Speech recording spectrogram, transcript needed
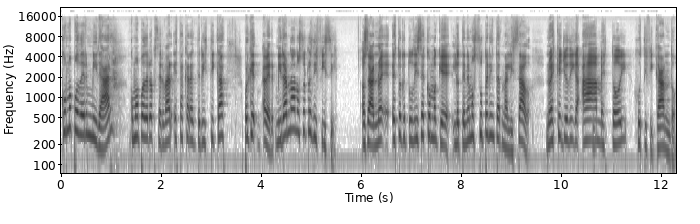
cómo poder mirar cómo poder observar estas características, porque, a ver, mirarnos a nosotros es difícil. O sea, no esto que tú dices como que lo tenemos súper internalizado. No es que yo diga, ah, me estoy justificando,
